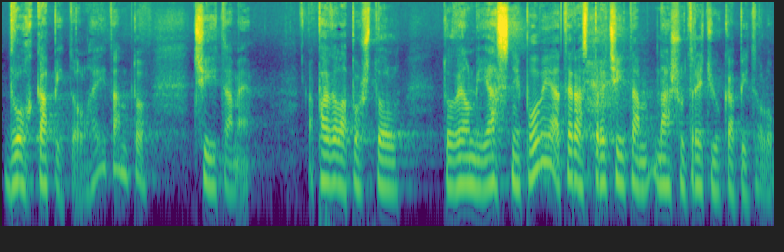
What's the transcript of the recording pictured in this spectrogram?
dvoch kapitol. Hej, tam to čítame. A Pavel Apoštol to veľmi jasne povie a teraz prečítam našu tretiu kapitolu.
